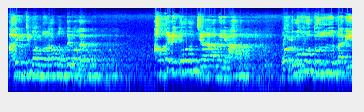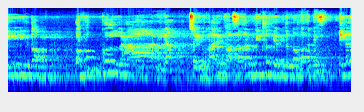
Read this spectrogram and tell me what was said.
আরেকটি বর্ণনার মধ্যে বলেন মারিদ ওয়াফুকুল আলিয়া। সহিহ বুখারী 5373 নম্বর হাদিস। এখানে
